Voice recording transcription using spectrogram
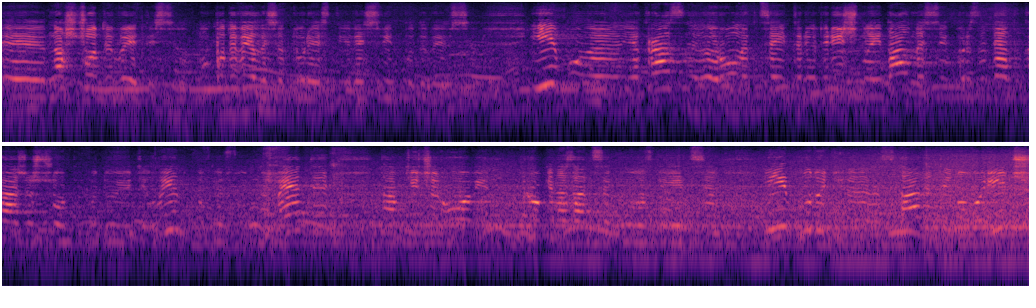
е, на що дивитися. Ну, подивилися туристи, і весь світ подивився. І е, якраз ролик цей трирічної давності президент каже, що побудують ялинку, намети, там ті чергові, роки назад це було, здається, і будуть е, ставити новорічну,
